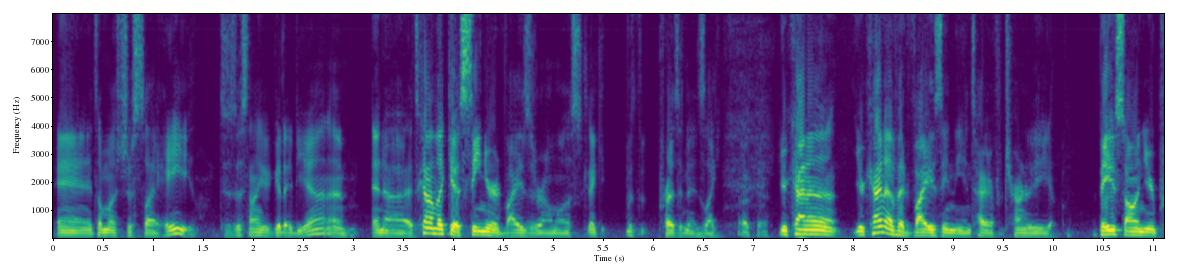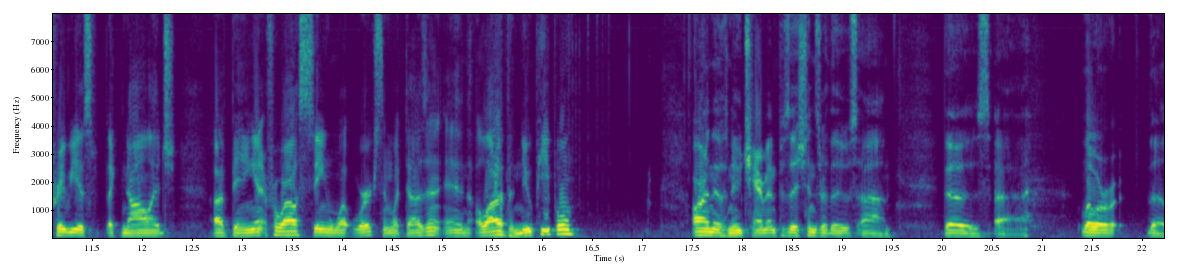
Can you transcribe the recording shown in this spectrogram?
and it's almost just like, hey, does this sound like a good idea? And, and uh, it's kind of like a senior advisor almost, like with the president is like, Okay. you're kind of you're kind of advising the entire fraternity based on your previous like knowledge of being in it for a while, seeing what works and what doesn't, and a lot of the new people are in those new chairman positions or those um, those uh, lower the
